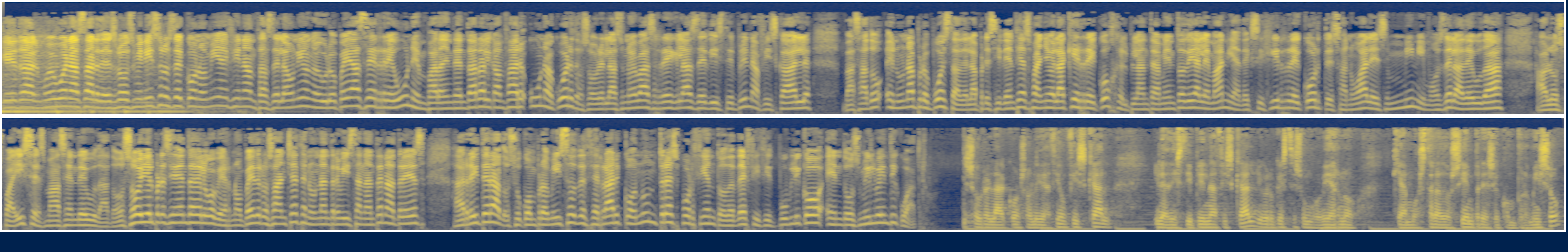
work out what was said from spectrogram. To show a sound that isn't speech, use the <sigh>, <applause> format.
¿Qué tal? Muy buenas tardes. Los ministros de Economía y Finanzas de la Unión Europea se reúnen para intentar alcanzar un acuerdo sobre las nuevas reglas de disciplina fiscal basado en una propuesta de la presidencia española que recoge el planteamiento de Alemania de exigir recortes anuales mínimos de la deuda a los países más endeudados. Hoy el presidente del Gobierno, Pedro Sánchez, en una entrevista en Antena 3, ha reiterado su compromiso de cerrar con un 3% de déficit público en 2024. Sobre la consolidación fiscal y la disciplina fiscal, yo creo que este es un gobierno que ha mostrado siempre ese compromiso.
